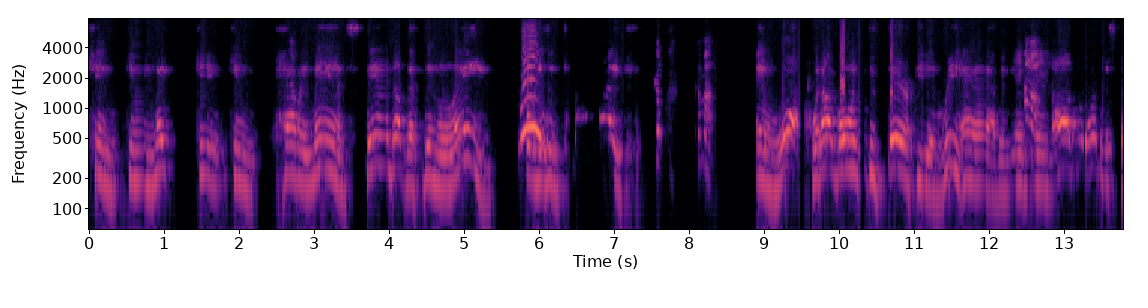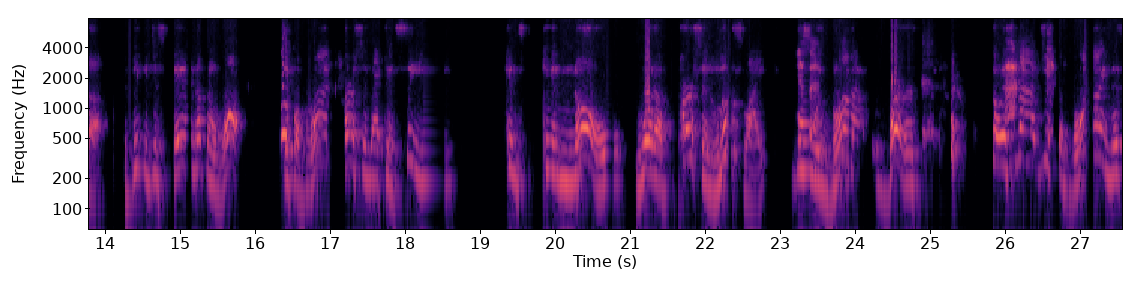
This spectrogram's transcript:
can can make can can have a man stand up that's been lame for his entire life Come on, Come on. And walk without going through therapy and rehab and, and, Oh. and all the other stuff. If he could just stand up and walk, if a blind person that can see can can know what a person looks like Yes, who was blind from birth. so it's not just the blindness,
